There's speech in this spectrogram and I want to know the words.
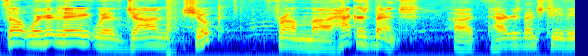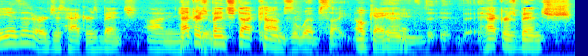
So we're here today with John Shook from uh, Hackers Bench. Uh, Hackers Bench TV, is it, or just Hackers Bench on? Hackersbench.com is the website. Okay. And Hackers Bench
